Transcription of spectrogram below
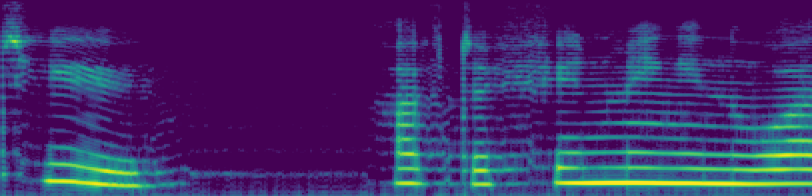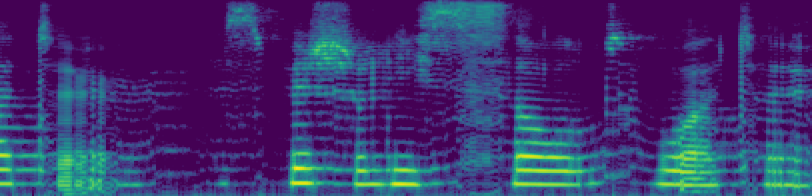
Two. After filming especially salt water.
